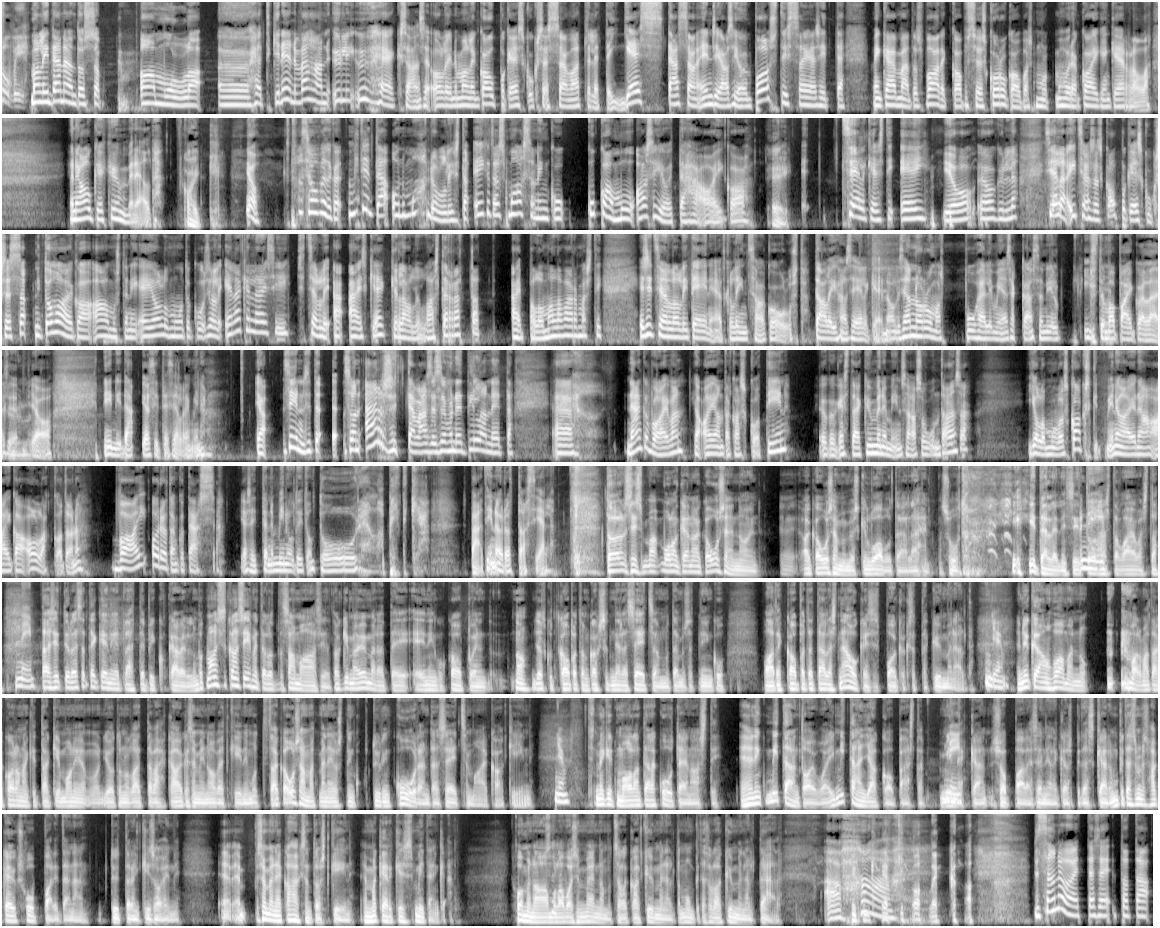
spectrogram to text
Suvi. Mä olin tänään tuossa aamulla, öö, hetkinen, vähän yli yhdeksän se oli, niin mä olin kauppakeskuksessa ja mä ajattelin, että jes, tässä mä ensin asioin postissa ja sitten menen käymään tuossa vaatekaupassa, jos korukaupassa mä hoidan kaiken kerralla. Ja ne aukeaa kymmeneltä. Kaikki. Joo. Sitten mä se opetan, miten tämä on mahdollista? Eikö tässä maassa niinku kukaan muu asioi tähän aikaan? Ei. Selkeästi ei, joo, joo kyllä. Siellä itse asiassa kauppakeskuksessa, niin tohon aikaan aamusta niin ei ollut muuta kuin, siellä oli eläkeläisiä, sitten siellä oli ä- äiskiä, kellä oli lastenrattat, äippälomalla varmasti. Ja sitten siellä oli teinejä, jotka lintsaa koulusta. Tämä oli ihan selkeä. Ne oli siellä norumassa puhelimiensa kanssa niillä istumapaikoilla ja se, joo. Niin, niin, ja sitten siellä oli minä. Ja siinä sitten, se on ärsyttävää se semmoinen tilanne, että äh, näenkö vaivan ja ajan takas kotiin, joka kestää 10 minsaa suuntaansa, jolloin mulla olisi 20 minaa enää aikaa olla kotona. Vai odotanko tässä? Ja sitten ne minuutit on todella pitkiä. Päätin odottaa siellä. Toi on siis, mä, mulla on käynyt aika usein noin. Eh, Aika usein mä myöskin luovutan ja lähden. Mä suutun itselleni siitä Niin. turhasta vaivasta. Niin. Tai sitten yleensä tekee niin, että lähtee pikku kävelyllä. Mutta mä oon siis kanssa ihmetellyt tätä samaa asiaa. Toki mä ymmärrän, että ei, ei niinku kauppojen, no jotkut kaupat on 24-7, mutta tämmöiset niinku vaatekaupat ja tällaiset, ne aukeaa siis poikkeuksetta kymmeneltä. Joo. Ja nykyään on huomannut, varmaan tämä koronankin takia moni on joutunut laittamaan ehkä aikaisemmin ovet kiinni, mutta aika useammat menee just niin tyylin kuuden tai seitsemän aikaa kiinni. Joo. Sitten mekin, kun me ollaan täällä kuuteen asti, ei niin kuin mitään toivoa, ei mitään jakoa päästä minnekään niin. shoppailemaan sen jälkeen, jos pitäisi käydä. Mun pitäisi esimerkiksi hakea yksi huppari tänään tyttären kisoihin, niin se menee 18 kiinni. En mä kerkisi mitenkään. Huomenna aamulla voisin mennä, mutta se alkaa kymmeneltä. Mun pitäisi olla kymmeneltä täällä. Ahaa. ollenkaan. Ne sanoo, että se tota,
